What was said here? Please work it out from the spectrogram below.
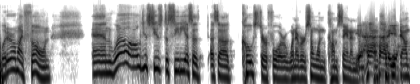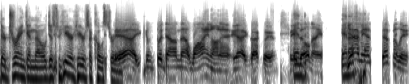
put it on my phone, and well, I'll just use the CD as a as a coaster for whenever someone comes in and Yeah, put yeah. down their drink, and I'll just here here's a coaster. Yeah, you can put down that wine on it. Yeah, exactly. The And- night. And yeah, I've- man, definitely.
